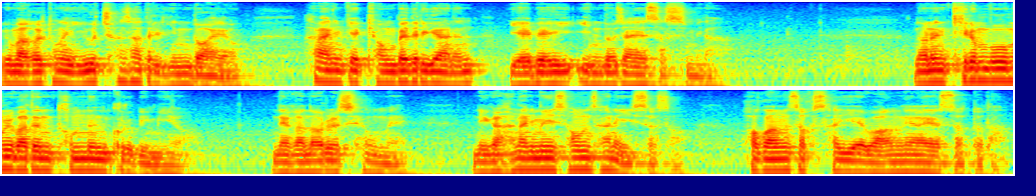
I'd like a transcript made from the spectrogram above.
음악을 통해 이웃 천사들을 인도하여 하나님께 경배드리게 하는 예배의 인도자였었습니다. 너는 기름 부음을 받은 덮는 그룹이며 내가 너를 세움에 네가 하나님의 성산에 있어서 화광석 사이에 왕래하였었도다.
